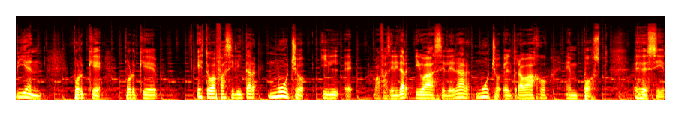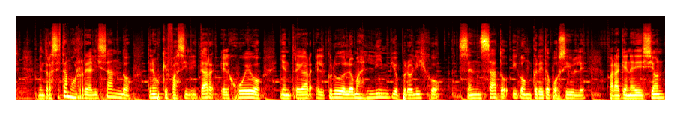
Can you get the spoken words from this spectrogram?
bien. ¿Por qué? Porque esto va a facilitar mucho y eh, va a facilitar y va a acelerar mucho el trabajo en post. Es decir, mientras estamos realizando, tenemos que facilitar el juego y entregar el crudo lo más limpio, prolijo, sensato y concreto posible, para que en edición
